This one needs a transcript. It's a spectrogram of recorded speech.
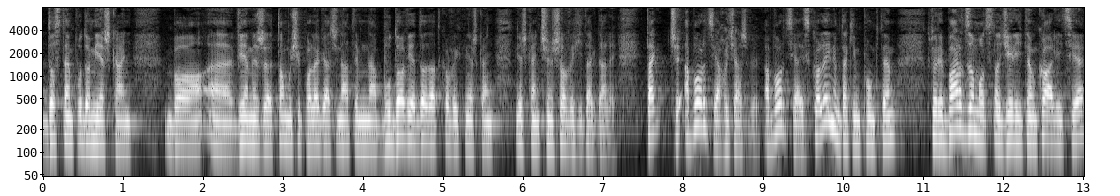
dostępu do mieszkań, bo e, wiemy, że to musi polegać na tym, na budowie dodatkowych mieszkań, mieszkań czynszowych i tak dalej. Tak, czy aborcja chociażby. Aborcja jest kolejnym takim punktem, który bardzo mocno dzieli tę koalicję.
